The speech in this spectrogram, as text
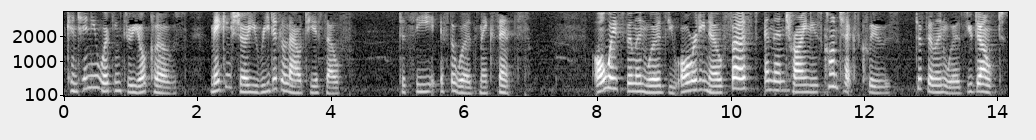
Continue working through your cloze, making sure you read it aloud to yourself to see if the words make sense. Always fill in words you already know first and then try and use context clues to fill in words you don't.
